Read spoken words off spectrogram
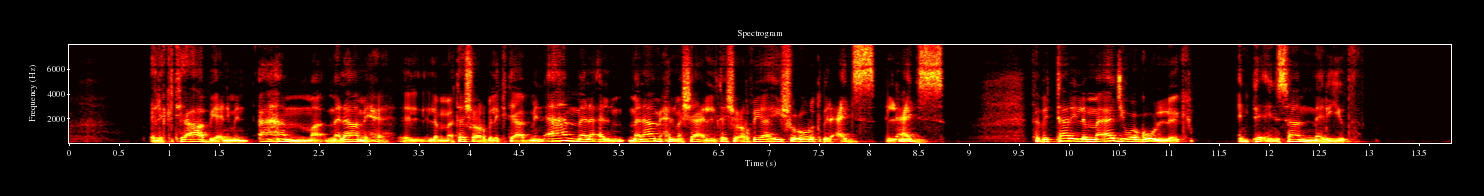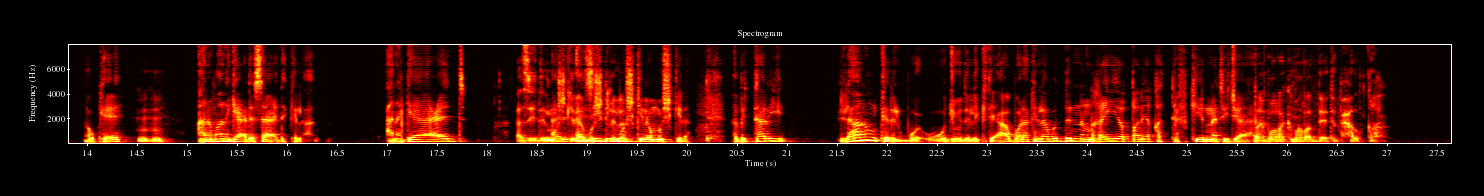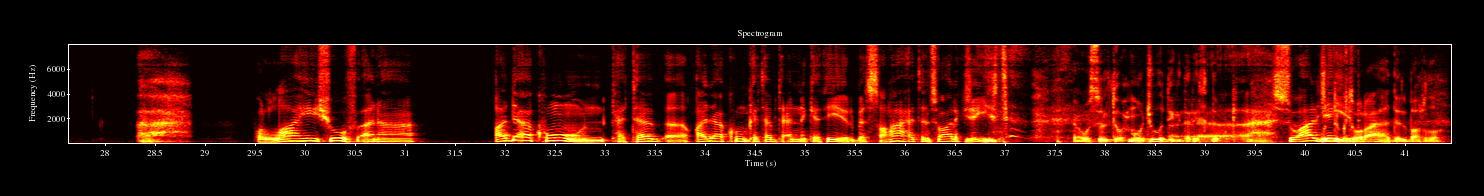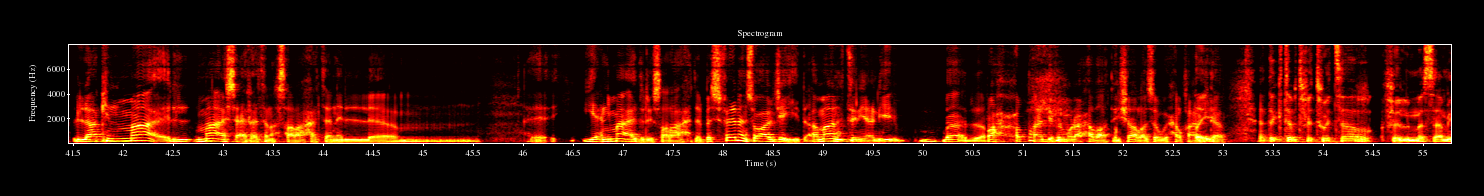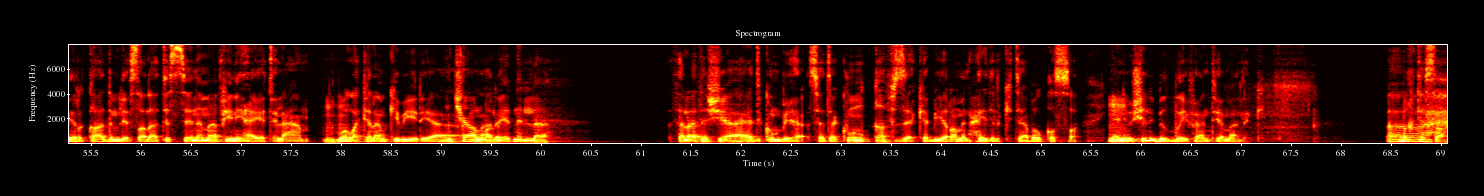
الاكتئاب يعني من أهم ملامحه لما تشعر بالاكتئاب من أهم ملا- ملامح المشاعر اللي تشعر فيها هي شعورك بالعجز العجز. فبالتالي لما أجي وأقول لك أنت إنسان مريض أوكي؟ أنا ماني قاعد أساعدك الآن. أنا قاعد أزيد المشكلة أزيد مشكلة. المشكلة مشكلة. فبالتالي لا ننكر وجود الاكتئاب ولكن لابد أن نغير طريقة تفكيرنا تجاهه. طيب وراك ما رديت بحلقة. والله شوف أنا قد أكون كتب قد أكون كتبت عنه كثير بس صراحة سؤالك جيد. وسلتوح موجود يقدر يخدمك. آه، سؤال جيد. والدكتور عادل برضه لكن ما ما اسعفتنا صراحة ال يعني ما أدري صراحة بس فعلا سؤال جيد. أمانة يعني راح احطه عندي في الملاحظات. إن شاء الله أسوي حلقة عن طيب. الكتاب أنت كتبت في تويتر فيلم مسامير قادم لصالة السينما في نهاية العام. والله كلام كبير يا إن شاء الله مالك. بإذن الله. ثلاث أشياء أعدكم بها. ستكون قفزة كبيرة من حيث الكتابة القصة. يعني وش اللي بتضيفه أنت يا مالك؟ باختصار.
